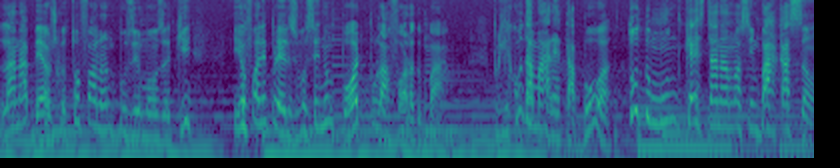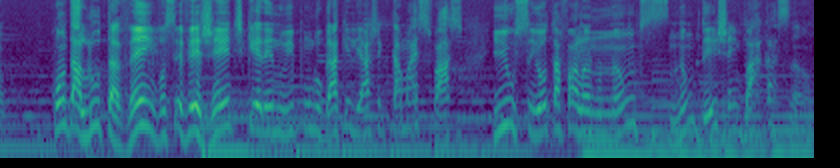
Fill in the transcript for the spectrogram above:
lá na Bélgica. Eu estou falando para os irmãos aqui, e eu falei para eles: vocês não podem pular fora do barco. Porque quando a maré está boa, todo mundo quer estar na nossa embarcação. Quando a luta vem, você vê gente querendo ir para um lugar que ele acha que está mais fácil. E o Senhor está falando: não, não deixa a embarcação.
